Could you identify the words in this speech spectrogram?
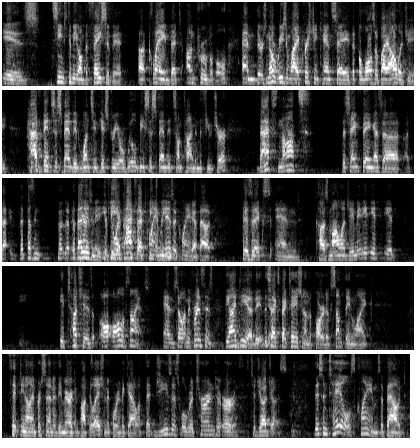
is seems to me, on the face of it, a claim that's unprovable. And there's no reason why a Christian can't say that the laws of biology have been suspended once in history or will be suspended sometime in the future. That's not the same thing as a. That, that doesn't. No, that- but that is, to me to if be a conflict claim, between. it is a claim Yeah. about physics and cosmology. I mean, it, it, it, it touches all, all of science. And so, I mean, for instance, the idea, the, this Yeah. expectation on the part of something like 59% of the American population, according to Gallup, that Jesus will return to earth to judge us. This entails claims about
